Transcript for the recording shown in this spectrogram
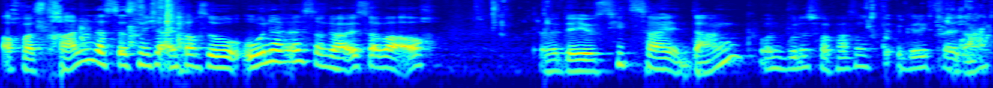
auch was dran, dass das nicht einfach so ohne ist. Und da ist aber auch äh, der Justiz sei Dank und Bundesverfassungsgericht sei Dank.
